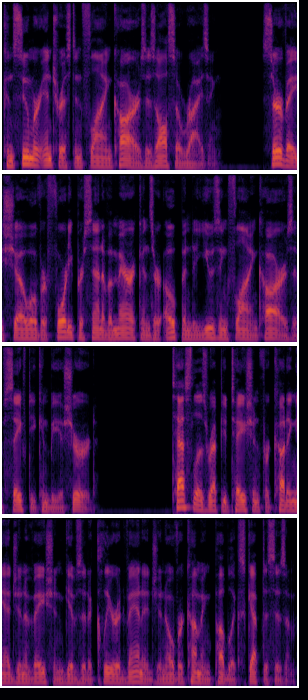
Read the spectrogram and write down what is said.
Consumer interest in flying cars is also rising. Surveys show over 40% of Americans are open to using flying cars if safety can be assured. Tesla's reputation for cutting-edge innovation gives it a clear advantage in overcoming public skepticism.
